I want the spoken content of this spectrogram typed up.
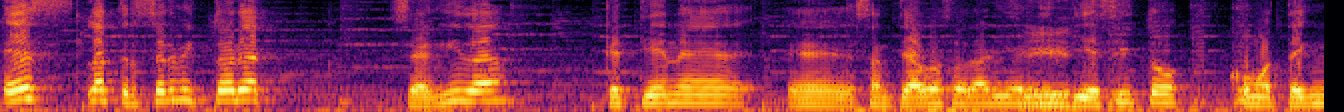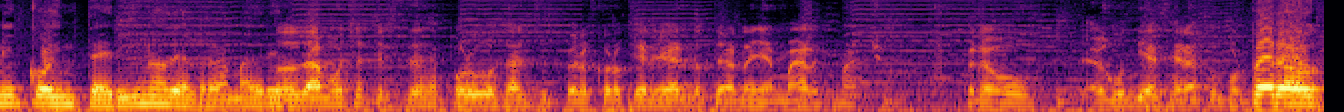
es la tercera victoria seguida que tiene eh, Santiago Solari, el Sí, indiecito, como técnico interino del Real Madrid. Nos da mucha tristeza por Hugo Sánchez, pero creo que ya no te van a llamar macho. Pero algún día será tu oportunidad. Pero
